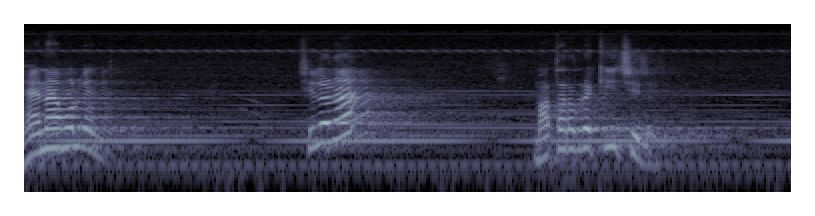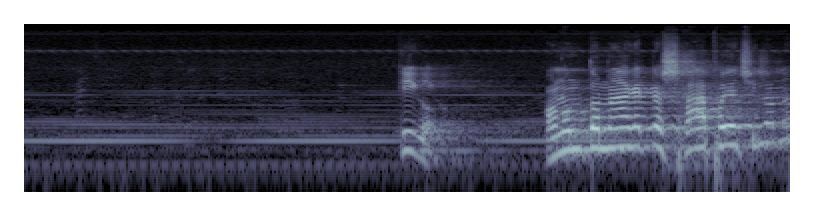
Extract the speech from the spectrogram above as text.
হ্যাঁ না বলবেন ছিল না? মাথার উপরে কি ছিল? কি গো? অনন্তনাগ একটা সাপ হয়েছিল না?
